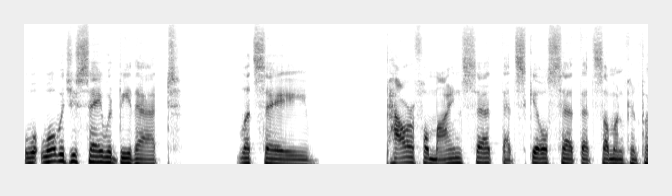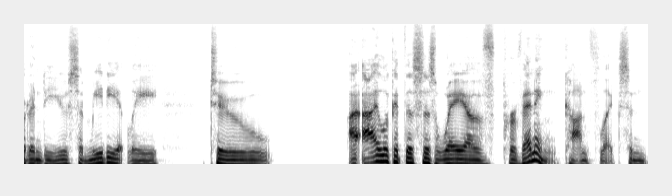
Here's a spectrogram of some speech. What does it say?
What would you say would be that, let's say, powerful mindset, that skill set that someone can put into use immediately to I, I look at this as a way of preventing conflicts and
